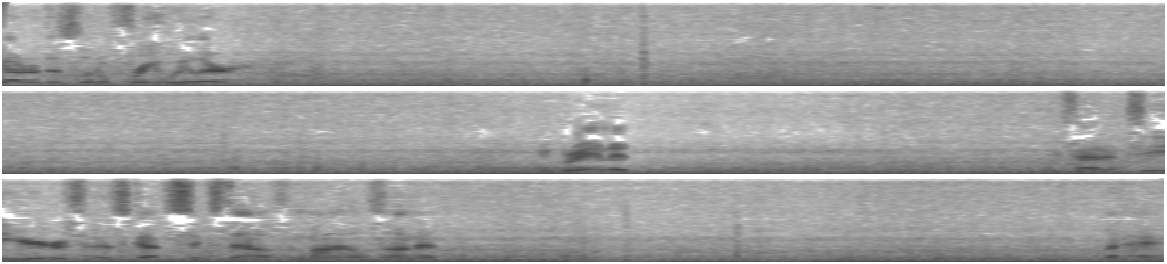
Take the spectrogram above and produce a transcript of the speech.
Got her this little freewheeler. And granted, we've had it two years and it's got 6,000 miles on it. But hey,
